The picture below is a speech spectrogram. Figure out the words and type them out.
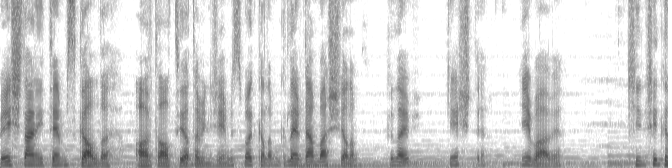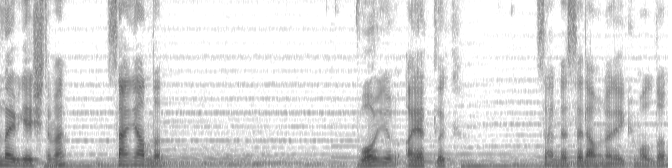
Beş tane itemimiz kaldı. Artı 6'ya atabileceğimiz. Bakalım Glaive'den başlayalım. Glaive geçti. İyi bari. İkinci glaive geçti mi? Sen yandın. Warrior ayaklık. Sen de selamun aleyküm oldun.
